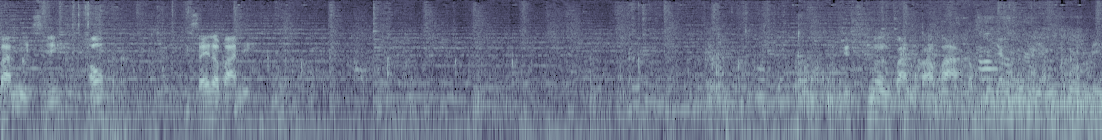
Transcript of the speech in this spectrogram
บานนี่สีเอาใส่ละบานนี่เมืองบ้านป่ามาครับมันยังมันยังอยู่นี่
